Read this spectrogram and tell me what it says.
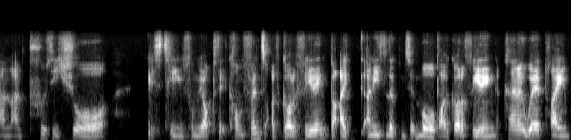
and I'm pretty sure it's teams from the opposite conference. I've got a feeling, but I, I need to look into it more. But I've got a feeling because I know we're playing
